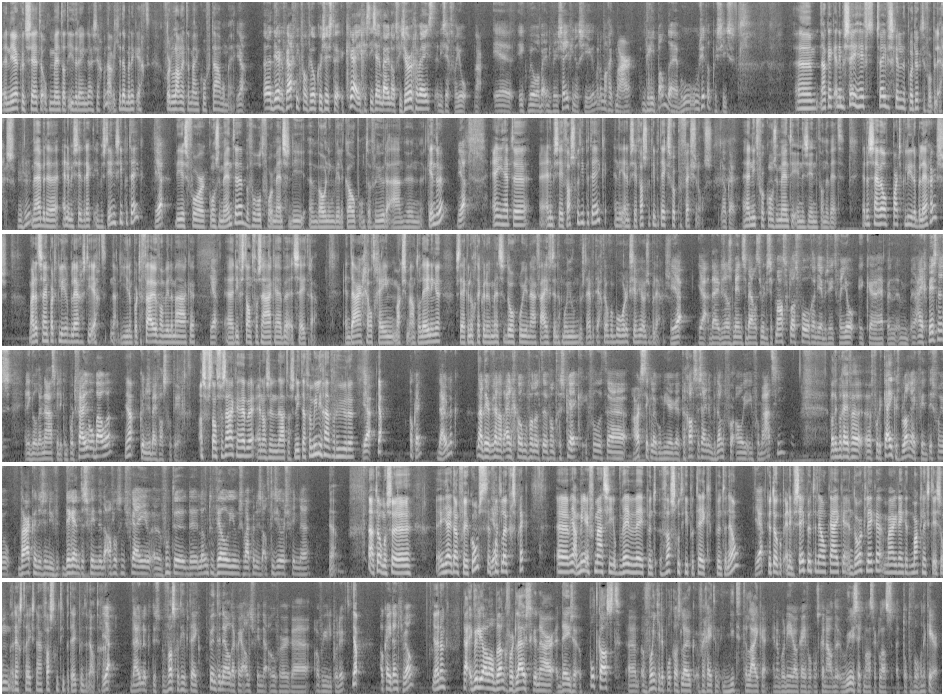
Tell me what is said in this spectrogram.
neer kunt zetten op het moment dat iedereen daar zegt, nou weet je, daar ben ik echt voor de lange termijn comfortabel mee. Ja. Dirk, een vraag die ik van veel cursisten krijg, is die zijn bij een adviseur geweest en die zegt van joh, nou, ik wil wel bij NVC financieren, maar dan mag ik maar drie panden hebben. Hoe, hoe zit dat precies? Ehm, nou kijk, NIBC heeft twee verschillende producten voor beleggers. Mhm. We hebben de NIBC Direct Investeringshypotheek. Ja, Die is voor consumenten, bijvoorbeeld voor mensen die een woning willen kopen om te verhuren aan hun kinderen. ja, En je hebt de eh, NIBC vastgoedhypotheek. En de NIBC vastgoedhypotheek is voor professionals. oké. Niet voor consumenten in de zin van de wet. Ja, dat zijn wel particuliere beleggers. Maar dat zijn particuliere beleggers die, echt, nou, die hier een portefeuille van willen maken. Ja. eh, die verstand van zaken hebben, et cetera. En daar geldt geen maximaal aantal leningen. Sterker nog, daar kunnen mensen doorgroeien naar 25 miljoen. Dus daar hebben we het echt over behoorlijk serieuze beleggers. Ja, ja nee, dus als mensen bij ons jullie het masterclass volgen en die hebben zoiets van joh, ik eh, heb een, een, een eigen business en ik wil daarnaast wil ik een portefeuille opbouwen, Ja. kunnen ze bij vastgoed terecht. Als ze verstand van zaken hebben en als inderdaad als ze niet aan familie gaan verhuren. Ja. Ja. Oké, duidelijk. Nou Dirk, we zijn aan het einde gekomen van het, eh, van het gesprek. Ik vond het eh, hartstikke leuk om hier te gast te zijn en bedankt voor al je informatie. Wat ik nog even eh, voor de kijkers belangrijk vind, is van joh, waar kunnen ze nu de rentes vinden, de aflossingsvrije eh, voeten, de loan-to-values, waar kunnen ze de adviseurs vinden? Ja. Nou, Thomas, eh, jij dank voor je komst. Ik Ja. vond het een leuk gesprek. Ja, meer informatie op www.vastgoedhypotheek.nl. Ja. Je kunt ook op nbc.nl kijken en doorklikken. Maar ik denk het makkelijkste is om rechtstreeks naar vastgoedhypotheek.nl te gaan. Ja, duidelijk. Dus vastgoedhypotheek.nl, daar kan je alles vinden over, over jullie product. Ja. Oké, dankjewel. Jij dank. Nou, ik wil jullie allemaal bedanken voor het luisteren naar deze podcast. Ehm, vond je de podcast leuk? Vergeet hem niet te liken en abonneer ook even op ons kanaal, de Real Estate Masterclass. Eh, tot de volgende keer.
